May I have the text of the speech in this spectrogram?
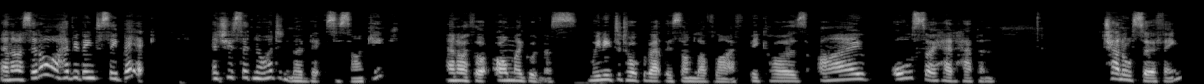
And I said, "Oh, have you been to see Beck?" And she said, "No, I didn't know Beck's a psychic." And I thought, "Oh my goodness, we need to talk about this on Love Life because I also had happen channel surfing,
